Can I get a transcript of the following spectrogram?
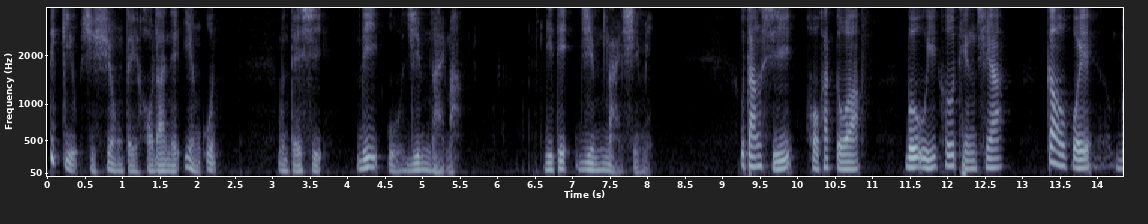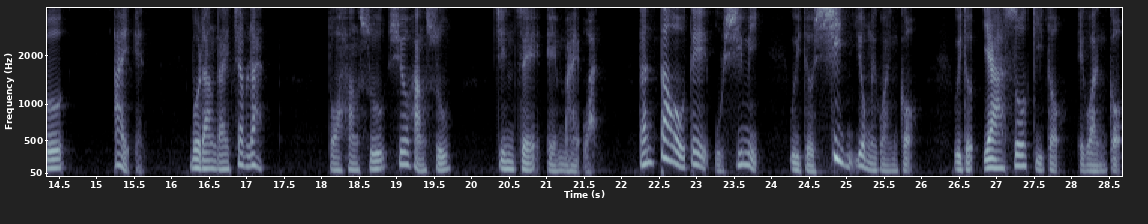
得救是上帝互咱的应允。问题是，你有忍耐吗？你的忍耐是物？有当时雨较大，无位好停车，教会无。爱宴，无人来接咱，大项事、小项事，真济会埋怨。但到底有甚物？为着信仰的缘故，为着耶稣基督的缘故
